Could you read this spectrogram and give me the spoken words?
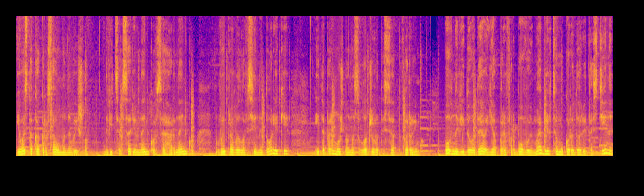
І ось така краса у мене вийшла. Дивіться, все рівненько, все гарненько, виправила всі недоліки, і тепер можна насолоджуватися дверима. Повне відео, де я перефарбовую меблі в цьому коридорі та стіни,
